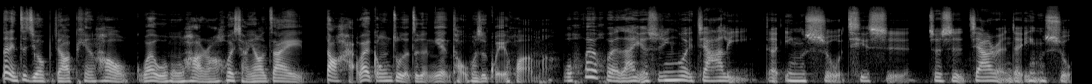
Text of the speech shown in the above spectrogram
那你自己有比较偏好国外文化，然后会想要在到海外工作的这个念头或是规划吗？我会回来也是因为家里的因素，其实就是家人的因素。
